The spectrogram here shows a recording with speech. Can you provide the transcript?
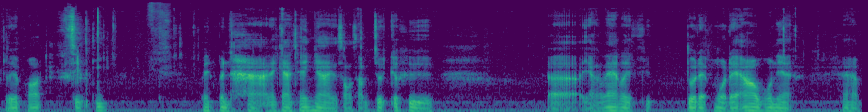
โดยเฉพาะสิ่งที่ เป็นปัญหาในการใช้งานสองสามจุดก็คือเอ่ออย่างแรกเลยคือตัวโหมดไดอัลพวกเนี้ยนะครับ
